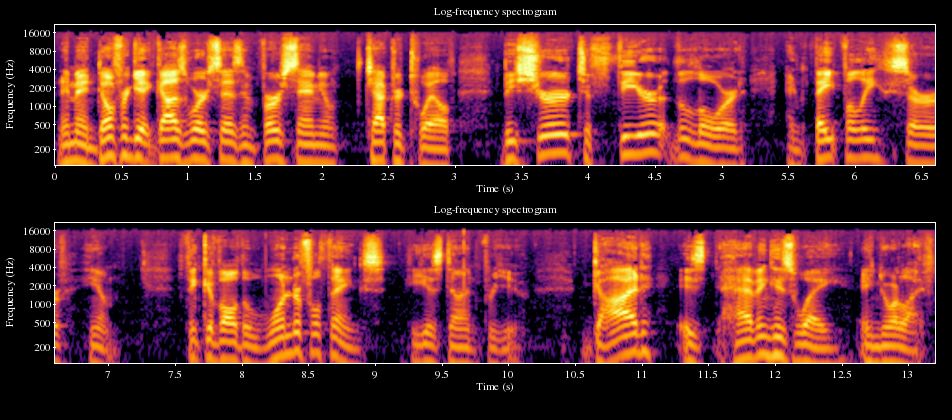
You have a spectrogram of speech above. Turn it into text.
And amen. Don't forget, God's word says in 1 Samuel chapter 12, be sure to fear the Lord and faithfully serve him. Think of all the wonderful things he has done for you. God is having his way in your life.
